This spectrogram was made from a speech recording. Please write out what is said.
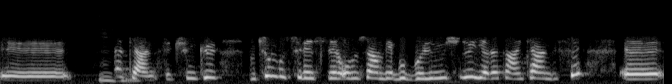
e, ta kendisi. Çünkü bütün bu süreçleri oluşan ve bu bölünmüşlüğü yaratan kendisi e,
